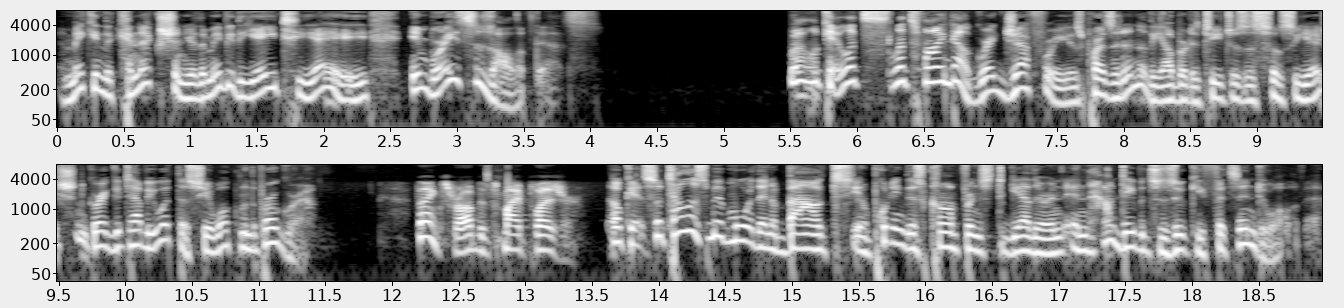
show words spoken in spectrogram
and making the connection here that maybe the ATA embraces all of this. Well, okay, let's let's find out. Greg Jeffrey is president of the Alberta Teachers Association. Greg, good to have you with us here. Welcome to the program. Thanks, Rob. It's my pleasure. Okay, so tell us a bit more then about you know putting this conference together and, and how David Suzuki fits into all of it.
